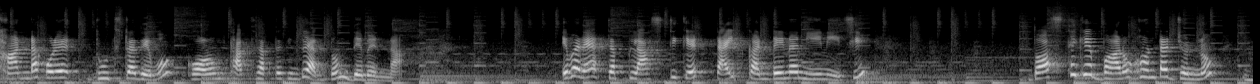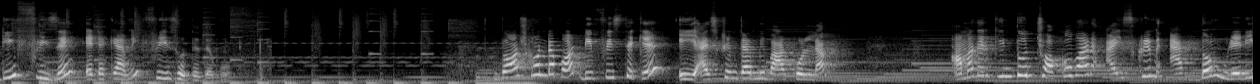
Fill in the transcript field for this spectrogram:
ঠান্ডা করে দুধটা দেব, গরম থাকতে থাকতে কিন্তু একদম দেবেন না। এবারে একটা প্লাস্টিকের টাইট কন্টেনার নিয়ে নিয়েছি। দশ থেকে বারো ঘণ্টার জন্য ডিপ ফ্রিজে এটাকে আমি ফ্রিজ হতে দেবো। দশ ঘণ্টা পর ডিপ ফ্রিজ থেকে এই আইসক্রিমটা আমি বার করলাম। আমাদের কিন্তু চকোবার আইসক্রিম একদম রেডি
